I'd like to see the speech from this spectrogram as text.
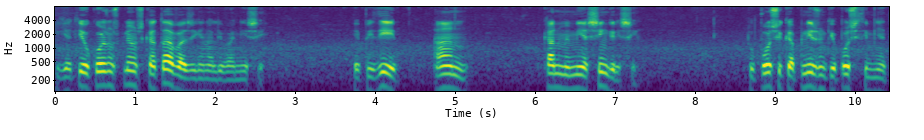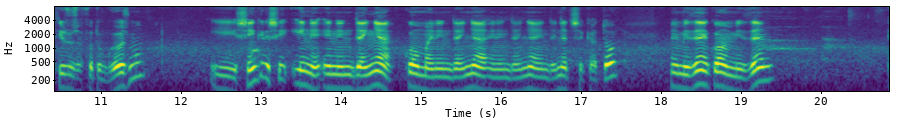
Γιατί ο κόσμος πλέον σκατά βάζει για να λιβανίσει. Επειδή αν κάνουμε μία σύγκριση του πόσοι καπνίζουν και πόσοι θυμιατίζουν σε αυτόν τον κόσμο η σύγκριση είναι 99,9999% με 0,0111111%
